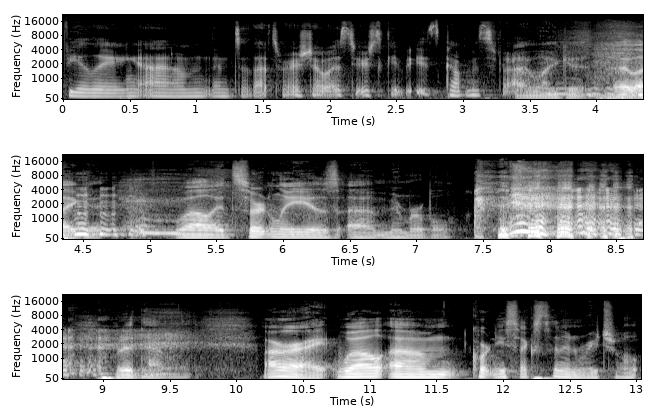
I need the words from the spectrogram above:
feeling um, and so that's where show us your skivvies comes from I like it. I like it. well, it certainly is uh, memorable. Put it that way. All right. Well, um, Courtney Sexton and Rachel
